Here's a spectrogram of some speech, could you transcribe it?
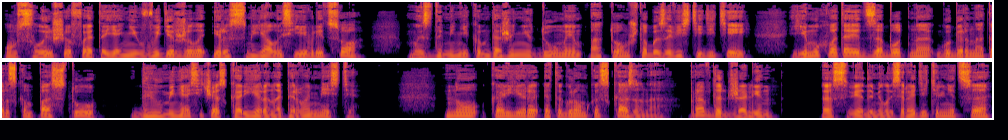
Услышав это, я не выдержала и рассмеялась ей в лицо. Мы с Домиником даже не думаем о том, чтобы завести детей. Ему хватает забот на губернаторском посту, да и у меня сейчас карьера на первом месте. Ну, карьера — это громко сказано, правда, Джалин? — осведомилась родительница,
